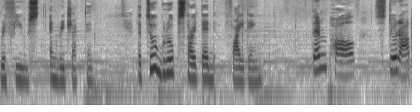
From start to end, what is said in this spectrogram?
refused and rejected. The two groups started fighting. Then Paul stood up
